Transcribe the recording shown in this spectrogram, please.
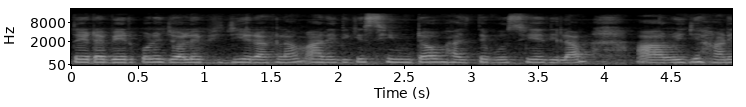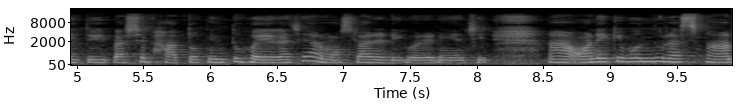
তো এটা বের করে জলে ভিজিয়ে রাখলাম। আর এদিকে সিমটাও ভাজতে বসিয়ে দিলাম। আর ওই যে হাঁড়িতে ওই পাশে ভাতও কিন্তু হয়ে গেছে আর মশলা রেডি করে নিয়েছি। আহ, অনেকে বন্ধুরা স্নান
